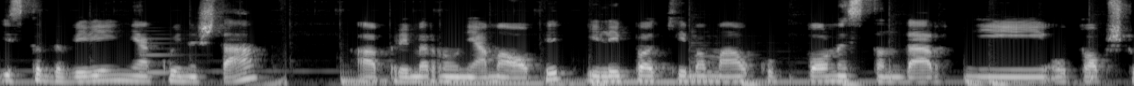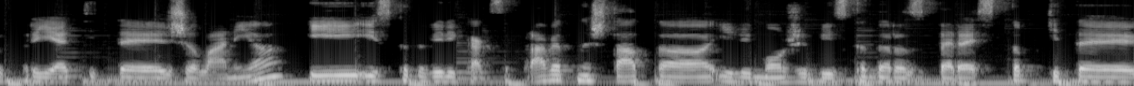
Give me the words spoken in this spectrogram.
иска да види някои неща, а, примерно няма опит, или пък има малко по-нестандартни от общо приетите желания и иска да види как се правят нещата, или може би иска да разбере стъпките,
